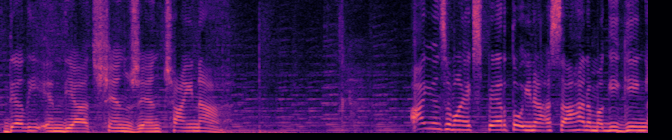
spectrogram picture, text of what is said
Delhi, India at Shenzhen, China. Ayon sa mga eksperto, inaasahan na magiging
